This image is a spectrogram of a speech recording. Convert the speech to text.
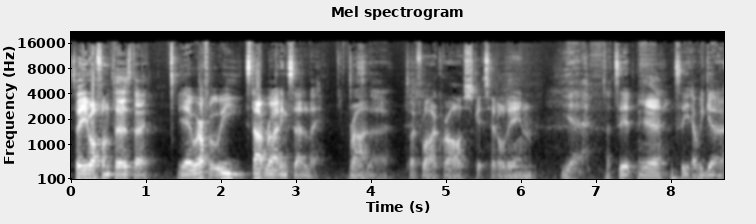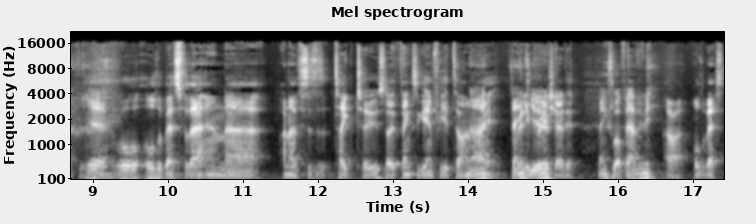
So you're off on Thursday, Yeah, we're off. We start riding Saturday. right? So So fly across, get settled in. yeah, that's it. Yeah, And see how we go. yeah. Well, all the best for that, and uh, I know this is take two, so thanks again for your time, No, mate. thank really you. appreciate it. Thanks a lot for having me. All right, all the best.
